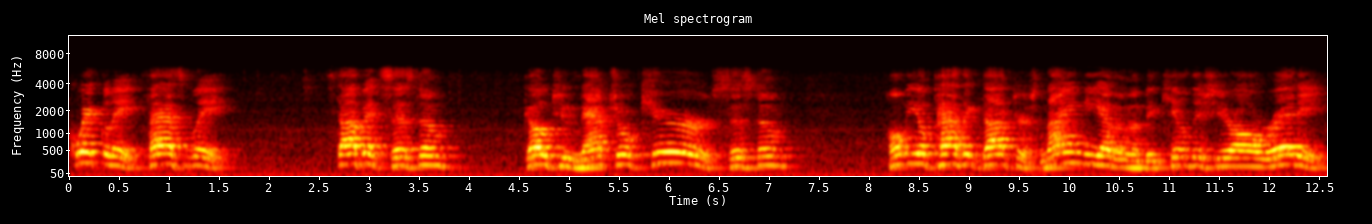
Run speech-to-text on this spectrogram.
quickly, fastly. Stop it, system. Go to natural cures, system. Homeopathic doctors, 90 of them have been killed this year already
